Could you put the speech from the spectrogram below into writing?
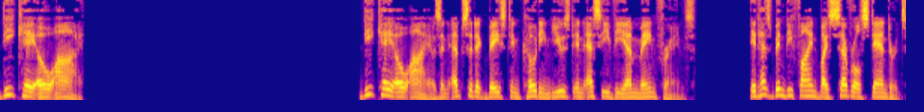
DKOI. DKOI is an EBCDIC-based encoding used in SEVM mainframes. It has been defined by several standards,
